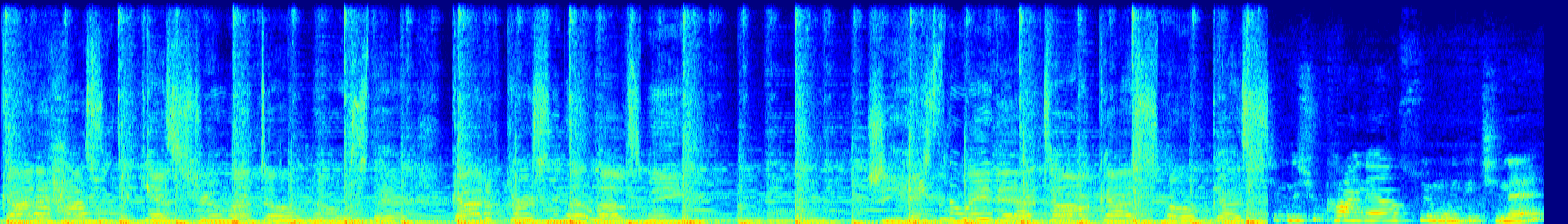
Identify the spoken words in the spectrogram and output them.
Got a house with a guest room I don't know who's there. Got a person that loves me. She hates the way that I talk, I smoke, I s- Şimdi şu kaynayan suyumun içine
